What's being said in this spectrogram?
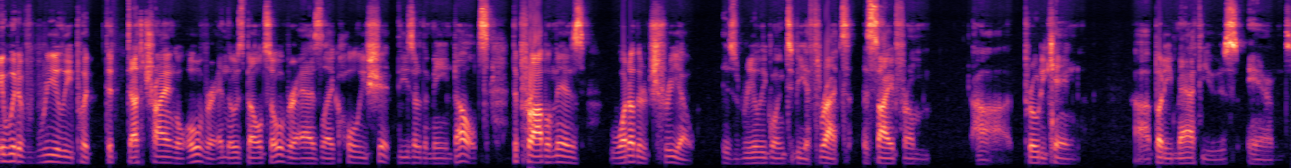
It would have really put the Death Triangle over and those belts over as like, holy shit, these are the main belts. The problem is, what other trio is really going to be a threat aside from uh, Brody King, uh, Buddy Matthews, and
